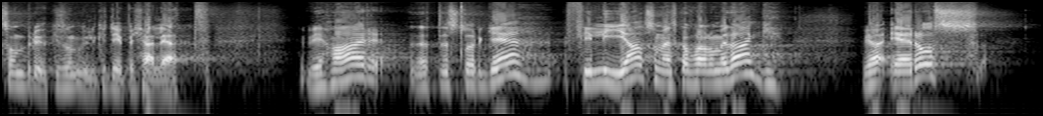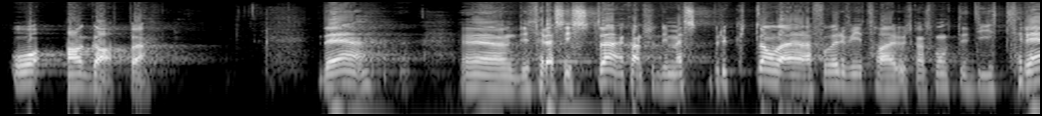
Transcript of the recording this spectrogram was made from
som brukes om ulike typer kjærlighet. Vi har dette står G, filia, som jeg skal tale om i dag. Vi har eros og agape. Det, eh, de tre siste er kanskje de mest brukte, og det er derfor vi tar utgangspunkt i de tre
